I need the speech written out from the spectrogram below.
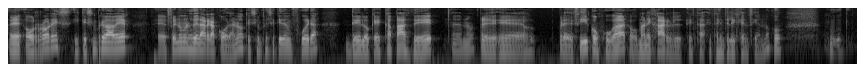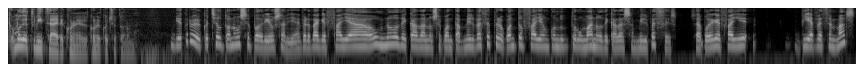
eh, horrores y que siempre va a haber eh, fenómenos de larga cola, ¿no? Que siempre se queden fuera de lo que es capaz de eh, eh, predecir, conjugar o manejar estas inteligencias, ¿no? ¿Cómo, cómo de optimista eres con el, con el coche autónomo? Yo creo que el coche autónomo se podría usar ya. Es verdad que falla uno de cada no sé cuántas mil veces, pero ¿cuánto falla un conductor humano de cada esas mil veces? O sea, puede que falle diez veces más.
